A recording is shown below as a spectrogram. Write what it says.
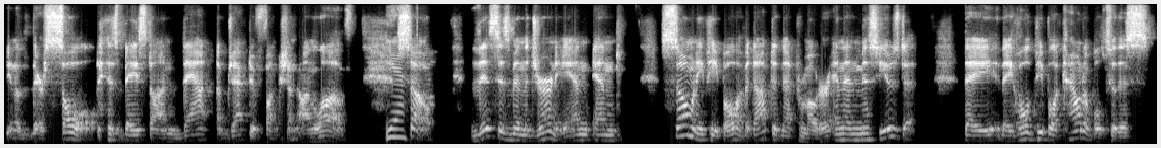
you know their soul is based on that objective function on love yeah. so this has been the journey and and so many people have adopted net promoter and then misused it they they hold people accountable to this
